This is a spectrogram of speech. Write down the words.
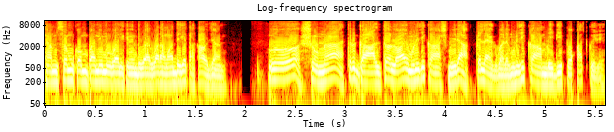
স্যামসাং কোম্পানি মোবাইল কিনে দেবো একবার আমার দিকে তাকাও জান। ও সোনা তোর গাল তো লয় কাশ্মীর আপেল একবারে কি কামড়ে দিয়ে পকাত করে।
